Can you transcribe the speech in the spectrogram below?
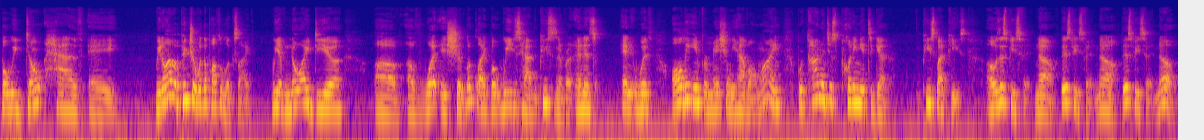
but we don't have a we don't have a picture of what the puzzle looks like. We have no idea of, of what it should look like, but we just have the pieces in front. And it's and with all the information we have online, we're kind of just putting it together, piece by piece. Oh, is this piece fit? No. This piece fit? No. This piece fit? No.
